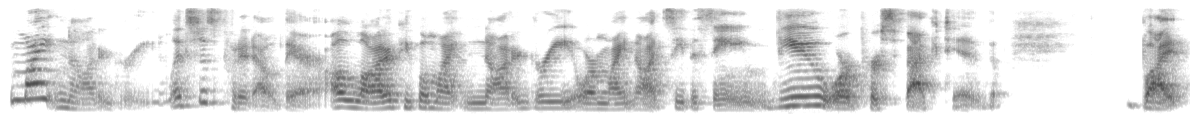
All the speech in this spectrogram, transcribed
might not agree. Let's just put it out there. A lot of people might not agree or might not see the same view or perspective. But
